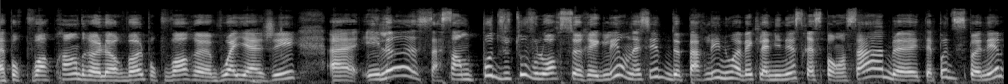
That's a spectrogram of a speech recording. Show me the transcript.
euh, pour pouvoir prendre leur vol, pour pouvoir euh, voyager. et là, ça semble pas du tout vouloir se régler. On a de parler, nous, avec la ministre responsable, elle était pas disponible.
